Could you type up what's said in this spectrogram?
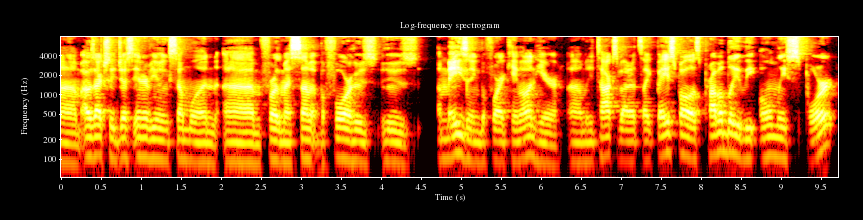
um, I was actually just interviewing someone um, for my summit before, who's who's amazing. Before I came on here, um, he talks about it. It's like baseball is probably the only sport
